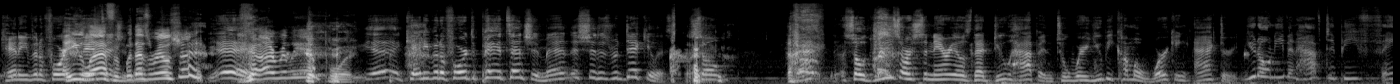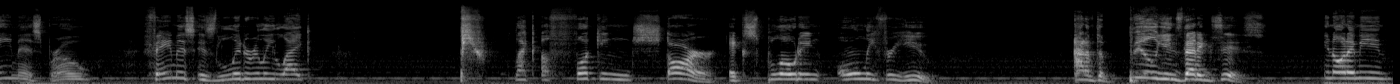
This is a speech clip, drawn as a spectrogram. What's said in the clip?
can't even afford. Hey, to you laughing, attention, but that's real shit. Yeah. I really am poor. Yeah, can't even afford to pay attention, man. This shit is ridiculous. So that, so these are scenarios that do happen to where you become a working actor. You don't even have to be famous, bro. Famous is literally like like a fucking star exploding only for you. Out of the billions that exist. You know what I mean?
